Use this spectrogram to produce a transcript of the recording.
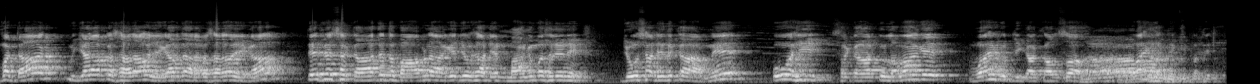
ਵੱਡਾ ਜਿਹੜਾ ਪਸਾਰਾ ਹੋ ਜਾਏਗਾ ਵਧਾਰਾ ਪਸਾਰਾ ਹੋ ਜਾਏਗਾ, ਤੇ ਫਿਰ ਸਰਕਾਰ ਤੇ ਦਬਾਅ ਬਣਾ ਕੇ ਜੋ ਸਾਡੇ ਮੰਗ ਮਸਲੇ ਨੇ, ਜੋ ਸਾਡੇ ਅਧਿਕਾਰ ਨੇ, ਉਹ ਅਸੀਂ ਸਰਕਾਰ ਤੋਂ ਲਵਾਂਗੇ। ਵਾਹਿਗੁਰੂ ਜੀ ਕਾ ਖਾਲਸਾ। ਵਾਹਿਗੁਰੂ ਜੀ ਕੀ ਫਤਿਹ।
